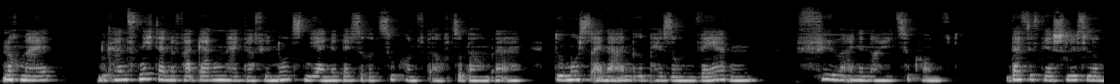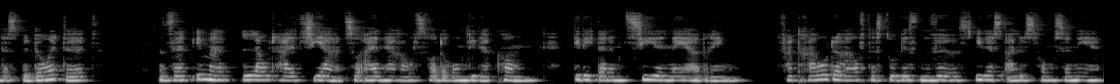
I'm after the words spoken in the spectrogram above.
Nochmal, du kannst nicht deine Vergangenheit dafür nutzen, dir eine bessere Zukunft aufzubauen. Äh, äh. du musst eine andere Person werden, für eine neue Zukunft. Das ist der Schlüssel und das bedeutet, sag immer lauthals Ja zu allen Herausforderungen, die da kommen, die dich deinem Ziel näher bringen. Vertraue darauf, dass du wissen wirst, wie das alles funktioniert.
